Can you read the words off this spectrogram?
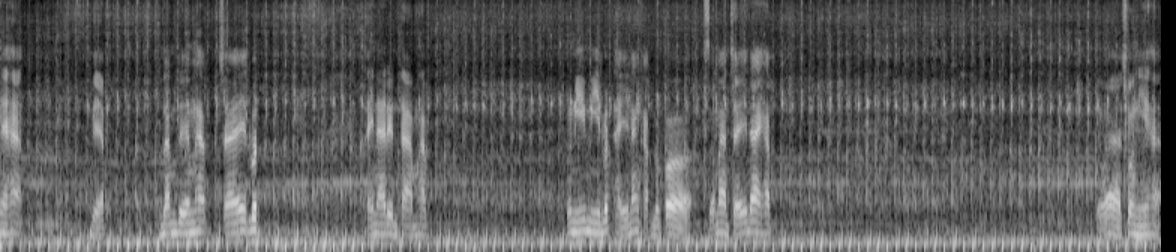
เนี่ยฮะ ดำเดิมครับ ใช้รถไถนาเดินตามครับตัวนี้มีรถไถนั่งขับ แล้วก็สามารถใช้ได้ครับ แต่ว่าช่วงนี้ฮะ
